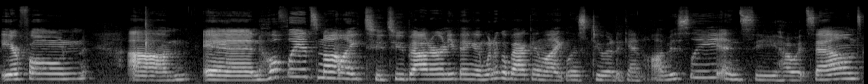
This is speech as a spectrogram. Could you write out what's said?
earphone um, and hopefully it's not like too too bad or anything. I'm gonna go back and like listen to it again obviously and see how it sounds.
